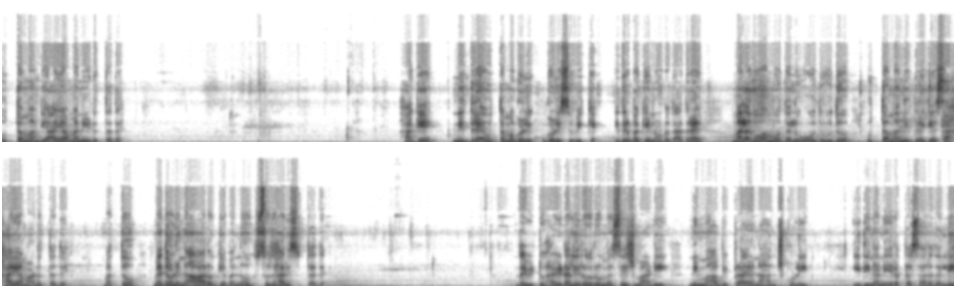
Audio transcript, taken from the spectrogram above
ಉತ್ತಮ ವ್ಯಾಯಾಮ ನೀಡುತ್ತದೆ. ಹಾಗೆ ನಿದ್ರೆ ಉತ್ತಮಗೊಳಿಗೊಳಿಸುವಿಕೆ ಇದ್ರ ಬಗ್ಗೆ ನೋಡೋದಾದರೆ, ಮಲಗುವ ಮೊದಲು ಓದುವುದು ಉತ್ತಮ ನಿದ್ರೆಗೆ ಸಹಾಯ ಮಾಡುತ್ತದೆ ಮತ್ತು ಮೆದುಳಿನ ಆರೋಗ್ಯವನ್ನು ಸುಧಾರಿಸುತ್ತದೆ. ದಯವಿಟ್ಟು ಹೈಡಲ್ ಇರೋರು ಮೆಸೇಜ್ ಮಾಡಿ, ನಿಮ್ಮ ಅಭಿಪ್ರಾಯನ ಹಂಚ್ಕೊಳ್ಳಿ. ಈ ದಿನ ನೇರ ಪ್ರಸಾರದಲ್ಲಿ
